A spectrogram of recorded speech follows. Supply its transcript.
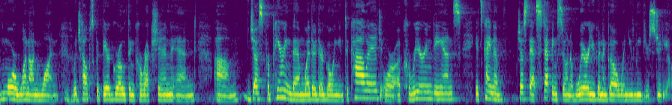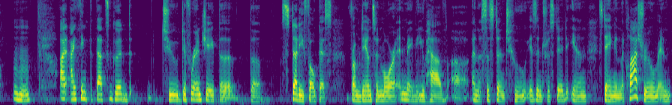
more one-on-one mm-hmm. which helps with their growth and correction and um, just preparing them whether they're going into college or a career in dance it's kind of just that stepping stone of where are you going to go when you leave your studio mm-hmm. I, I, think that that's good to differentiate the, the study focus from Dance and More, and maybe you have uh, an assistant who is interested in staying in the classroom and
